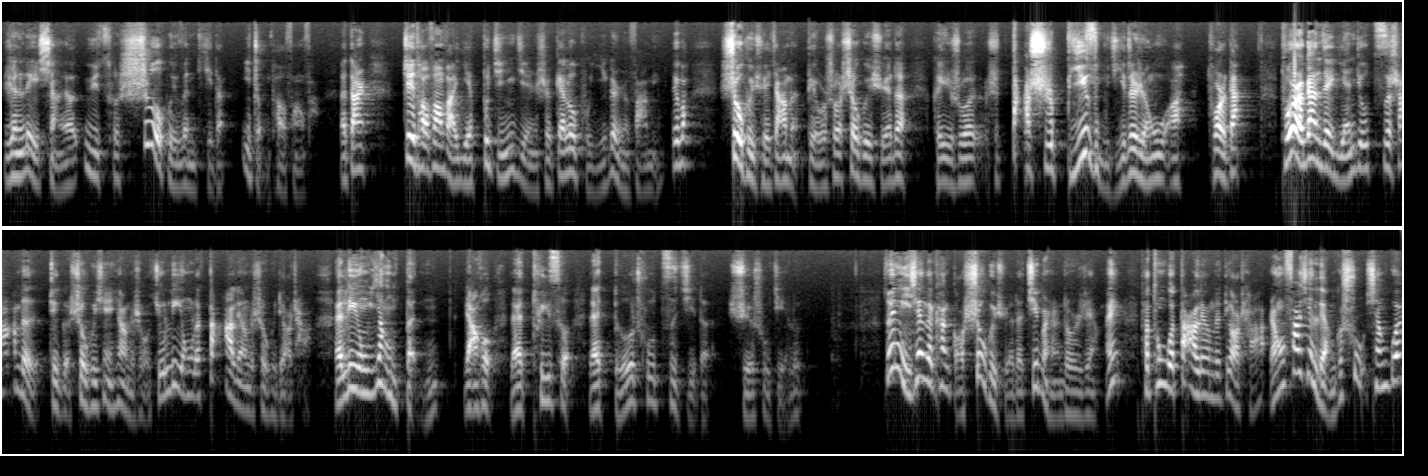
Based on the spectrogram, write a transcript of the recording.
人类想要预测社会问题的一整套方法啊！当然，这套方法也不仅仅是盖洛普一个人发明，对吧？社会学家们，比如说社会学的可以说是大师鼻祖级的人物啊，涂尔干。涂尔干在研究自杀的这个社会现象的时候，就利用了大量的社会调查，来利用样本，然后来推测，来得出自己的学术结论。所以你现在看搞社会学的，基本上都是这样。哎，他通过大量的调查，然后发现两个数相关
